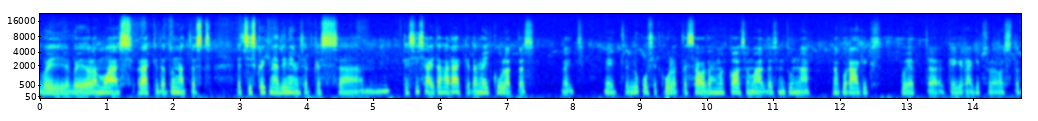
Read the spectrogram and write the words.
või, või ei ole moes rääkida tunnetest. et siis kõik need inimesed, kes, ähm, kes ise ei taha rääkida meid kuulates, neid, neid lugusid kuulates saavad vähemalt kaasa mõelda, siis on tunne nagu räägiks või et äh, keegi räägib sulle vastu.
